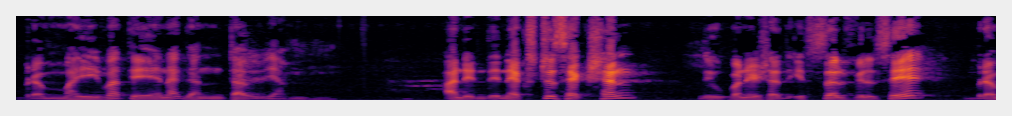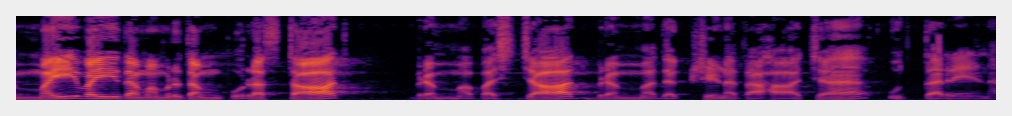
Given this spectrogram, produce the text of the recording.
ब्रह्मैव तेन गन्तव्यम् And in the next section, the Upanishad itself will say, Brahmaivedam amrutam purastat, Brahma paschat, Brahma dakshinataha cha uttarena.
